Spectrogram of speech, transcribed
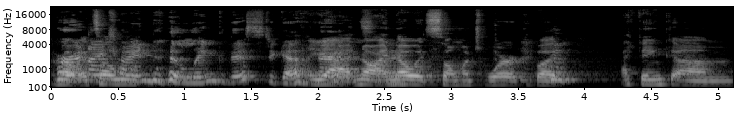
her no, and I a- trying to link this together. Yeah, no, I know it's so much work, but I think um,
